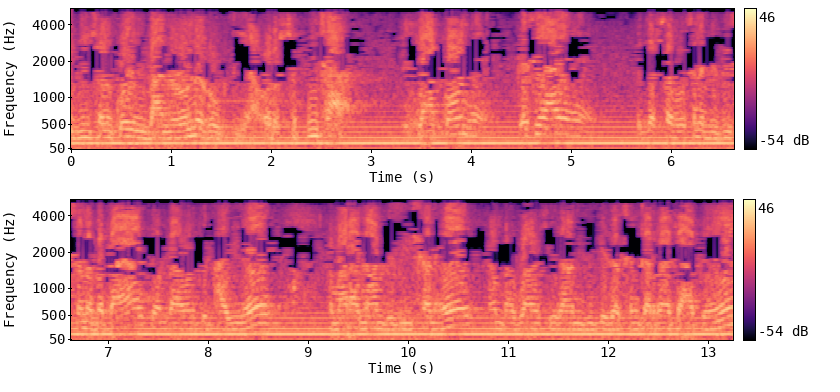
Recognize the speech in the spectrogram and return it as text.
विभीषण को इन बानरों ने रोक दिया और उससे पूछा कि आप कौन है? कैसे आए हैं? तो जब सब उसने विभीषण ने बताया कि हम रावण के भाई हैं हमारा नाम विभीषण है। हम भगवान श्री राम जी के दर्शन करना चाहते हैं।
